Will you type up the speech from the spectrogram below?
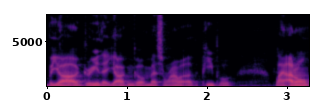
but y'all agree that y'all can go mess around with other people. Like I don't.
